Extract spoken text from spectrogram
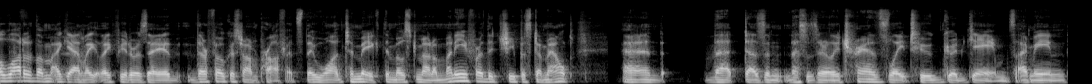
a lot of them again like like peter was saying they're focused on profits they want to make the most amount of money for the cheapest amount and that doesn't necessarily translate to good games i mean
